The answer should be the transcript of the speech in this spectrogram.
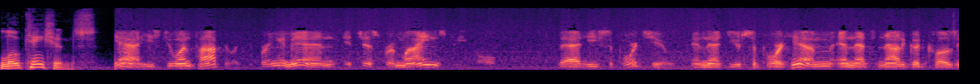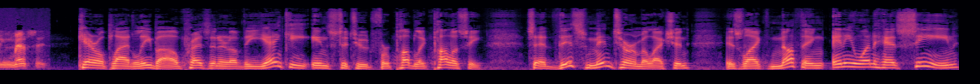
locations. Yeah, he's too unpopular. You bring him in, it just reminds people that he supports you and that you support him, and that's not a good closing message. Carol Platt Liebau, president of the Yankee Institute for Public Policy, said this midterm election is like nothing anyone has seen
